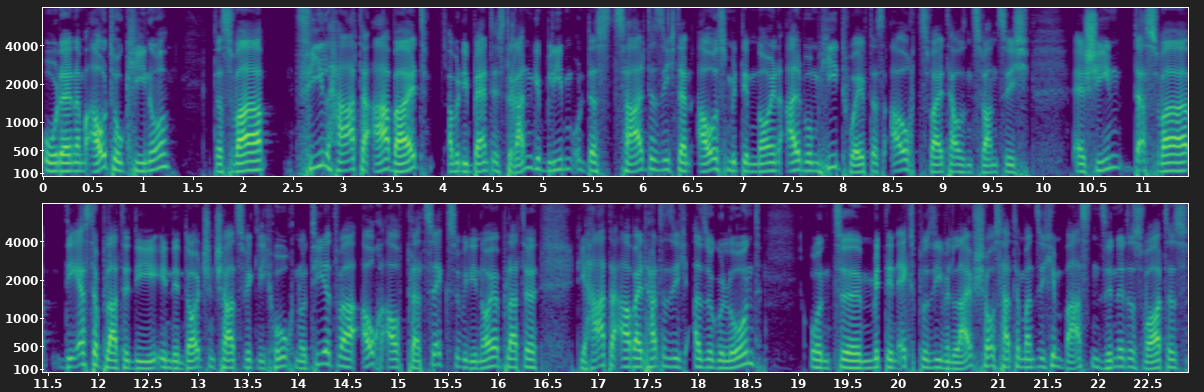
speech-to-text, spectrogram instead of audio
oder in einem Autokino. Das war viel harte Arbeit, aber die Band ist dran geblieben und das zahlte sich dann aus mit dem neuen Album Heatwave, das auch 2020 erschien. Das war die erste Platte, die in den deutschen Charts wirklich hoch notiert war, auch auf Platz 6, so wie die neue Platte. Die harte Arbeit hatte sich also gelohnt. Und äh, mit den explosiven Live-Shows hatte man sich im wahrsten Sinne des Wortes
